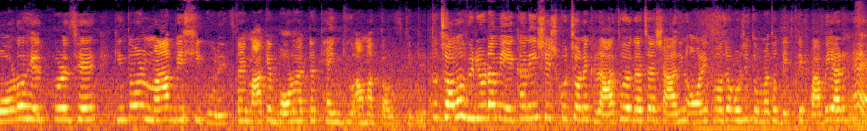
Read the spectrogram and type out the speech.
বড় হেল্প করেছে, কিন্তু আমার মা বেশি করে তাই মাকে বড় একটা থ্যাংক ইউ আমার তরফ থেকে। তো চলো ভিডিওটা আমি এখানেই শেষ করছি, অনেক রাত হয়ে গেছে আর সারাদিন অনেক মজা করছি, তোমরা তো দেখতে পাবে। আর হ্যাঁ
